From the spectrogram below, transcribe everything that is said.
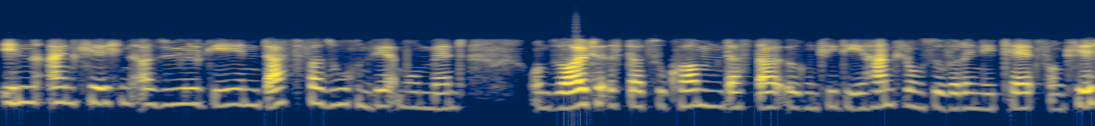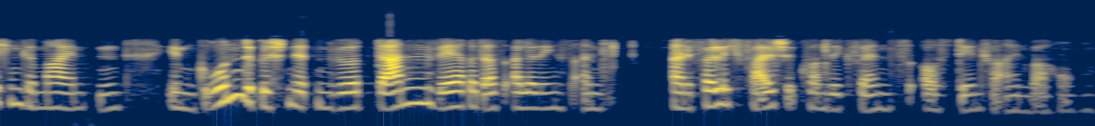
in ein Kirchenasyl gehen. Das versuchen wir im Moment. Und sollte es dazu kommen, dass da irgendwie die Handlungssouveränität von Kirchengemeinden im Grunde beschnitten wird, dann wäre das allerdings ein, eine völlig falsche Konsequenz aus den Vereinbarungen.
